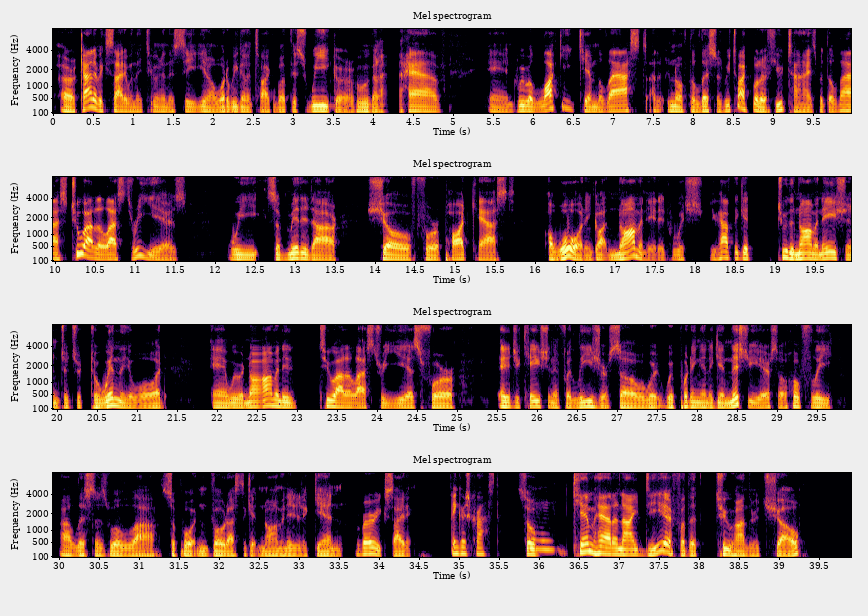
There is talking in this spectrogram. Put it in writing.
are kind of excited when they tune in to see, you know, what are we going to talk about this week or who we're going to have and we were lucky, Kim, the last, I don't know if the listeners, we talked about it a few times, but the last two out of the last three years, we submitted our show for a podcast award and got nominated, which you have to get to the nomination to, to, to win the award. And we were nominated two out of the last three years for education and for leisure. So we're, we're putting in again this year. So hopefully our listeners will uh, support and vote us to get nominated again. Very exciting. Fingers crossed. So Yay. Kim had an idea for the 200 show.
